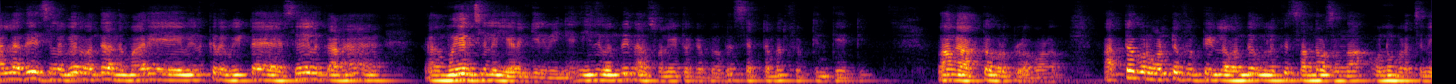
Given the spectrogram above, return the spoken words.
அல்லது சில பேர் வந்து அந்த மாதிரி இருக்கிற வீட்டை சேலுக்கான முயற்சியில் இறங்கிடுவீங்க இது வந்து நான் சொல்லிட்டு இருக்கிறது வந்து செப்டம்பர் ஃபிஃப்டீன் தேர்ட்டி வாங்க அக்டோபருக்குள்ளே போகலாம் அக்டோபர் ஒன் டு ஃபிஃப்டீனில் வந்து உங்களுக்கு சந்தோஷம்தான். ஒன்றும் பிரச்சனை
